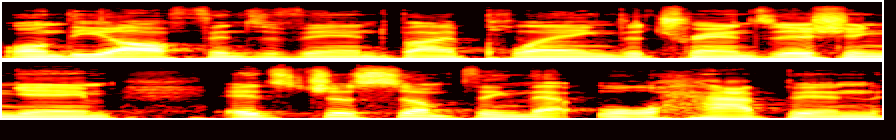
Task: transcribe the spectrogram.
on the offensive end by playing the transition game. It's just something that will happen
